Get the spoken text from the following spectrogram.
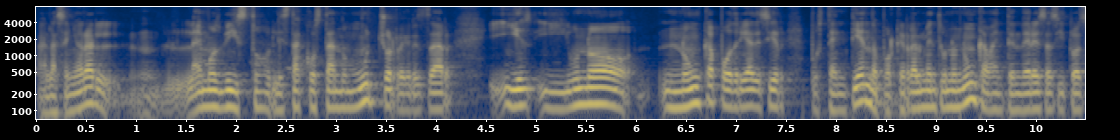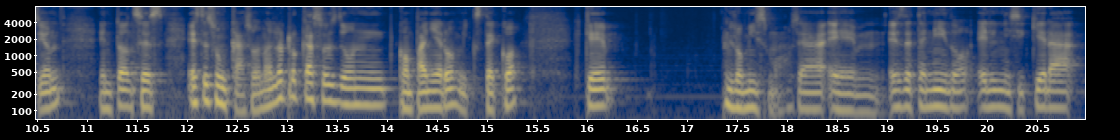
A la señora la hemos visto, le está costando mucho regresar y, y, uno nunca podría decir, pues te entiendo, porque realmente uno nunca va a entender esa situación. Entonces, este es un caso. ¿no? El otro caso es de un compañero mixteco que lo mismo, o sea, em, es detenido, él ni siquiera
